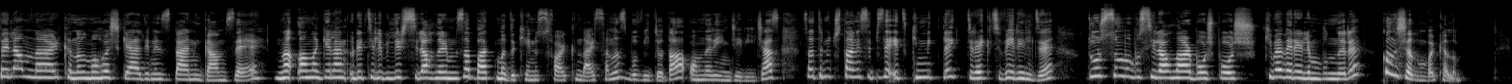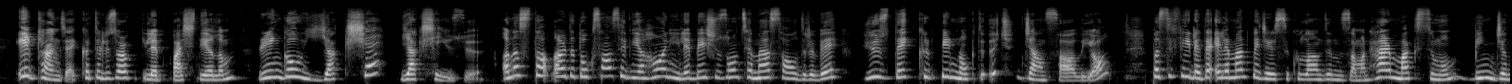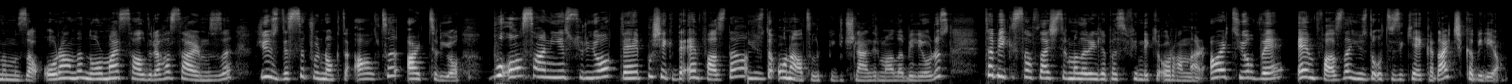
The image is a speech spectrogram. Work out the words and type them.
Selamlar, kanalıma hoş geldiniz. Ben Gamze. Natlan'la gelen üretilebilir silahlarımıza bakmadık henüz farkındaysanız. Bu videoda onları inceleyeceğiz. Zaten 3 tanesi bize etkinlikle direkt verildi. Dursun mu bu silahlar boş boş? Kime verelim bunları? Konuşalım bakalım. İlk önce katalizör ile başlayalım. Ringo Yakshe, Yakshe yüzüğü. Ana statlarda 90 seviye haliyle 510 temel saldırı ve %41.3 can sağlıyor. Pasifiyle de element becerisi kullandığımız zaman her maksimum 1000 canımıza oranla normal saldırı hasarımızı %0.6 arttırıyor. Bu 10 saniye sürüyor ve bu şekilde en fazla %16'lık bir güçlendirme alabiliyoruz. Tabii ki saflaştırmalarıyla pasifindeki oranlar artıyor ve en fazla %32'ye kadar çıkabiliyor.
